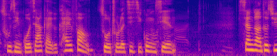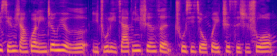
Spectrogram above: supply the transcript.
促进国家改革开放做出了积极贡献。香港特区行政长官林郑月娥以主礼嘉宾身份出席酒会致辞时说。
